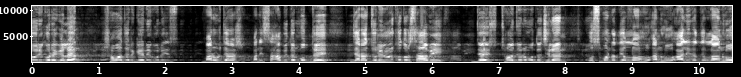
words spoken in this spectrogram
তৈরি করে গেলেন। সমাজের জ্ঞানী গুণী মানুষ যারা মানে সাহাবিদের মধ্যে, যারা জলিলুল কদর সাহাবি, যে ছয় জনের মধ্যে ছিলেন ওসমান রাদি আল্লাহ আনহু, আলী রাদি আল্লাহ আনহু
